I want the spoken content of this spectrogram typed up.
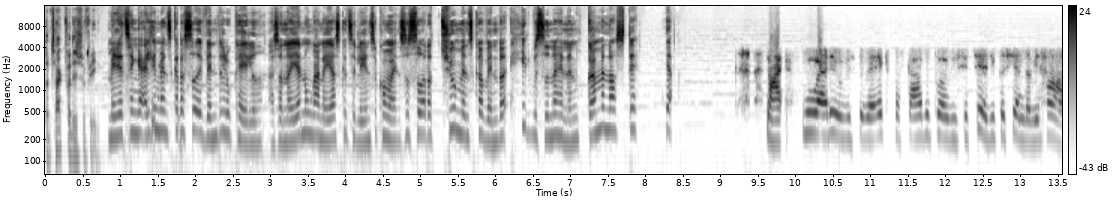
Så tak for det, Sofie. Men jeg tænker, alle de mennesker, der sidder i ventelokalet, altså når jeg nogle gange, når jeg skal til lægen, så kommer jeg ind, så sidder der 20 mennesker og venter helt ved siden af hinanden. Gør man også det? Nej, nu er det jo, at vi skal være ekstra skarpe på at visitere de patienter, vi har.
